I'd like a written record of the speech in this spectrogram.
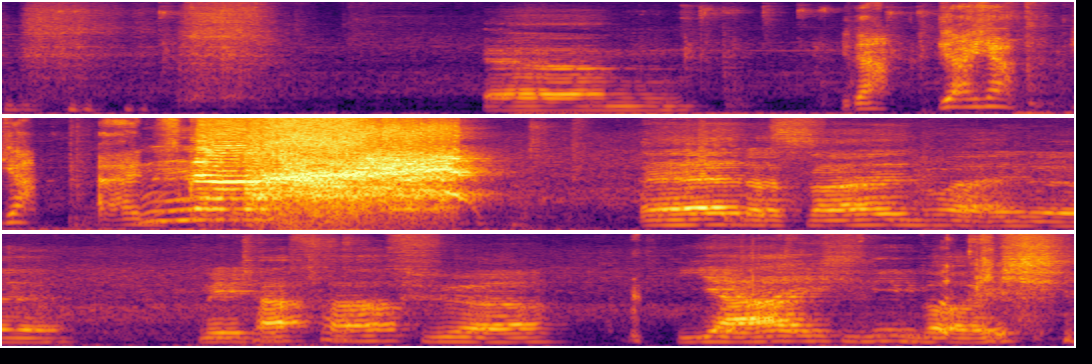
ähm, Ja, ja, ja, ja. Ein äh, das war nur eine Metapher für Ja, ich liebe euch.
